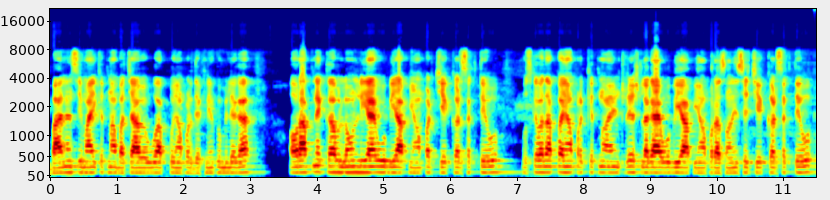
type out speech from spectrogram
बैलेंस ई कितना बचा हुआ है वो आपको यहाँ पर देखने को मिलेगा और आपने कब लोन लिया है वो भी आप यहाँ पर चेक कर सकते हो उसके बाद आपका यहाँ पर कितना इंटरेस्ट लगा है वो भी आप यहाँ पर आसानी से चेक कर सकते हो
